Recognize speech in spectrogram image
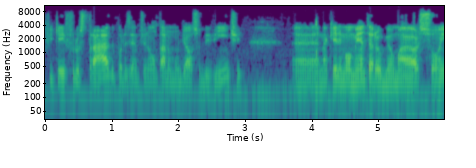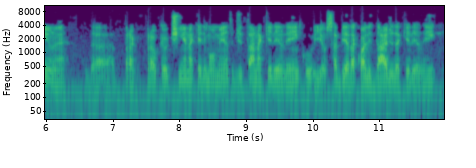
fiquei frustrado, por exemplo, de não estar no Mundial Sub-20. É, naquele momento era o meu maior sonho, né, para o que eu tinha naquele momento de estar naquele elenco e eu sabia da qualidade daquele elenco,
